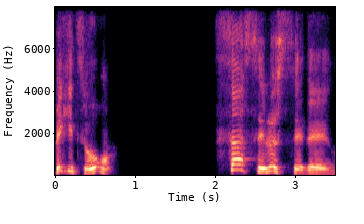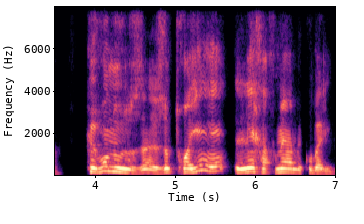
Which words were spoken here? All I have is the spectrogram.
Bekitsour, ça c'est le céder que vont nous euh, octroyer les Chachmei Mekoubalim.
